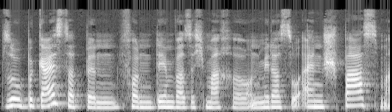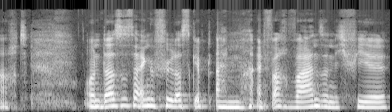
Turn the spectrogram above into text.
so begeistert bin von dem, was ich mache und mir das so einen Spaß macht. Und das ist ein Gefühl, das gibt einem einfach wahnsinnig viel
